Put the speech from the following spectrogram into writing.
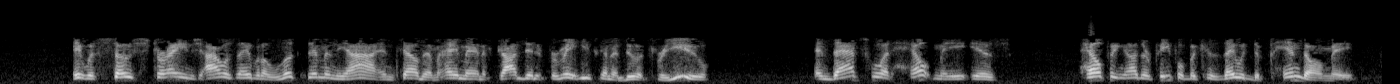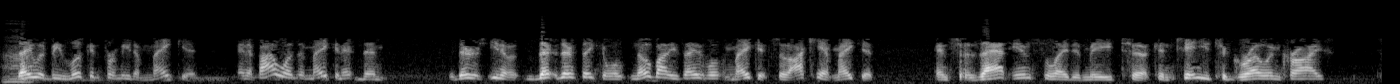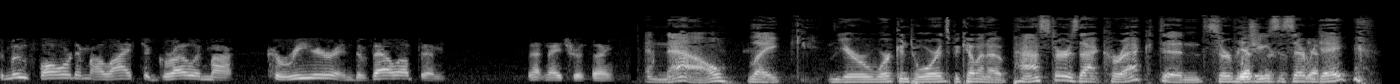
it was so strange. I was able to look them in the eye and tell them, "Hey, man, if God did it for me, He's going to do it for you." And that's what helped me is helping other people because they would depend on me. Ah. They would be looking for me to make it, and if I wasn't making it, then there's, you know, they're, they're thinking, well, nobody's able to make it, so I can't make it. And so that insulated me to continue to grow in Christ, to move forward in my life, to grow in my career and develop and that nature of thing. And now, like, you're working towards becoming a pastor, is that correct? And serving Yes. Jesus every Yes, day?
